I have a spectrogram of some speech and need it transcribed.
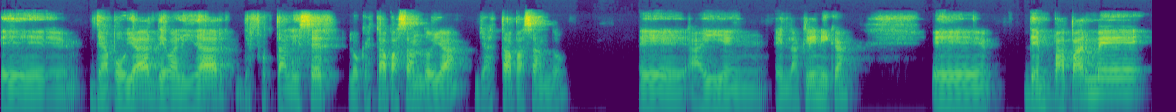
eh, de apoyar, de validar, de fortalecer lo que está pasando ya, ya está pasando eh, ahí en, en, la clínica, eh, de empaparme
